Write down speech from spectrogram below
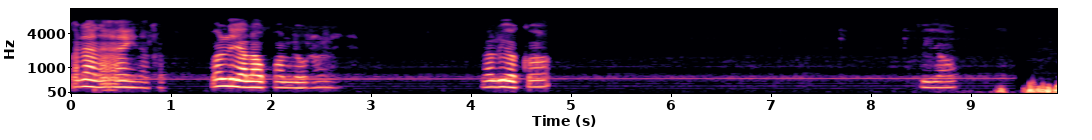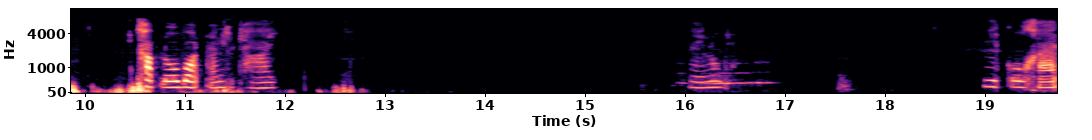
ก็ได้นะไอ้นะครับ ว่าเรือเราความเร็วเท่าไหร่แล้วเรือก็เลี้ยวขับโรบอทอันสุดท้ายในลูก มีโกคาร์ด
